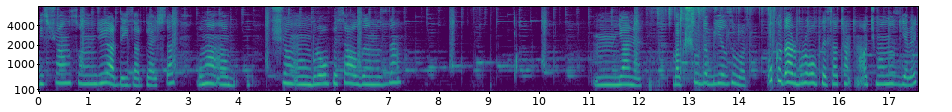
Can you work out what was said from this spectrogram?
biz şu an sonuncu yerdeyiz arkadaşlar. Buna e, şu e, Brawl Pass'i aldığımızda Hmm, yani bak şurada bir yazı var. O kadar Brawl Pass aç- açmamız gerek.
